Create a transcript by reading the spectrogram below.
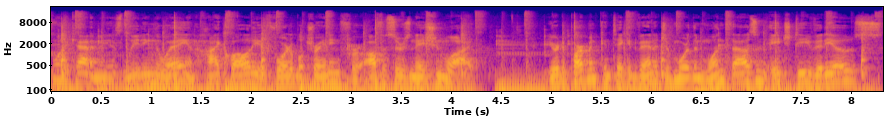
Police One Academy is leading the way in high quality, affordable training for officers nationwide. Your department can take advantage of more than 1,000 HD videos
